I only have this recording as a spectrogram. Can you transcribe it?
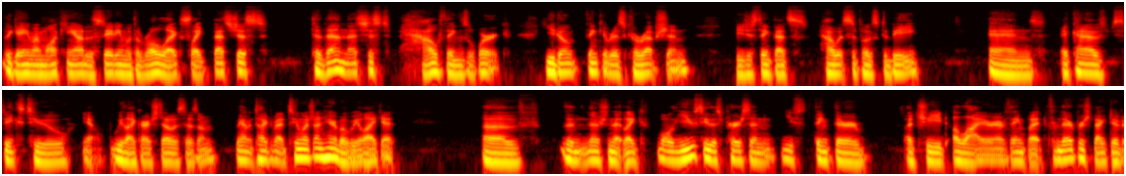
the game, I'm walking out of the stadium with a Rolex. Like that's just to them, that's just how things work. You don't think of it as corruption. You just think that's how it's supposed to be. And it kind of speaks to, you know, we like our stoicism. We haven't talked about too much on here, but we like it. Of the notion that, like, well, you see this person, you think they're a cheat, a liar, and everything. But from their perspective,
